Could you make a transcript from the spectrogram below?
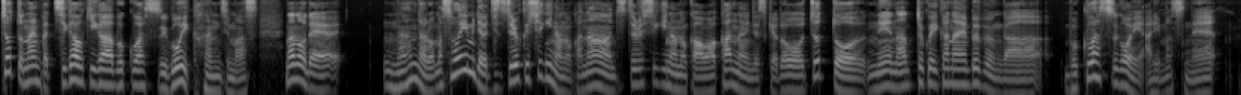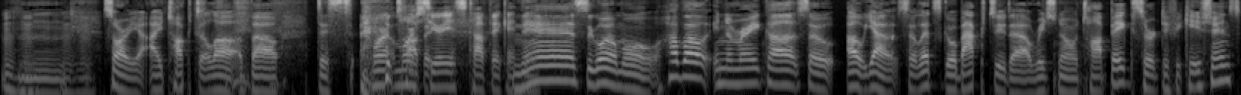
ちょっとなんか違う気が僕はすごい感じます。なので、なんだろう、まあ、そういう意味では実力主義なのかな実力主義なのかはわかんないんですけど、ちょっとね、納得いかない部分が、僕はすごいありますね。うん。Sorry, I talked a lot about this More more serious topic, I think. ねえ、すごい思う。How about in America? So, oh yeah, so let's go back to the original topic, certifications.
